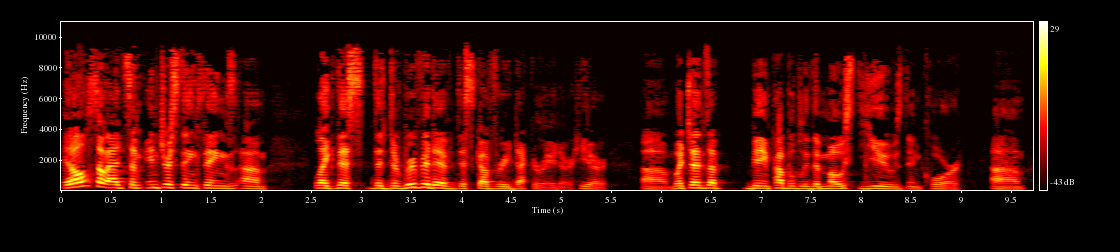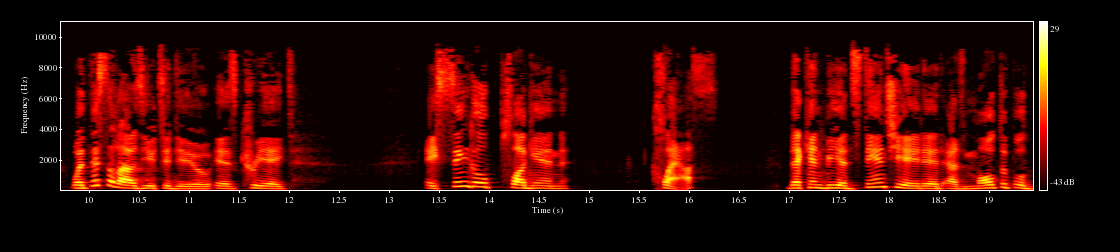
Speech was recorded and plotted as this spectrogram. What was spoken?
It also adds some interesting things um, like this, the derivative discovery decorator here, um, which ends up being probably the most used in core. Um, what this allows you to do is create a single plugin class that can be instantiated as multiple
